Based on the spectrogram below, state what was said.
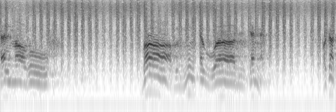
El-mağruf bab min evvâbil cennet. Fakat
